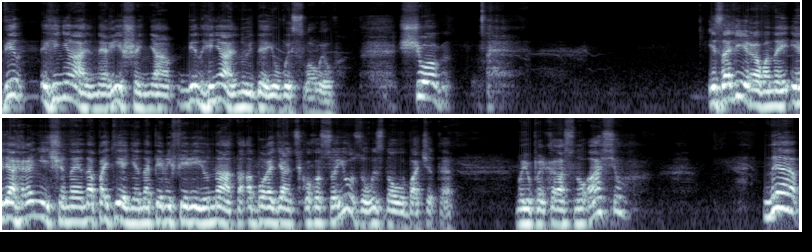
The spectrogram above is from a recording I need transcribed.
він геніальне рішення, він геніальну ідею висловив, що изолированное или ограниченное нападение на периферію НАТО або Радянського Союзу, ви знову бачите мою прекрасну Асю, не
